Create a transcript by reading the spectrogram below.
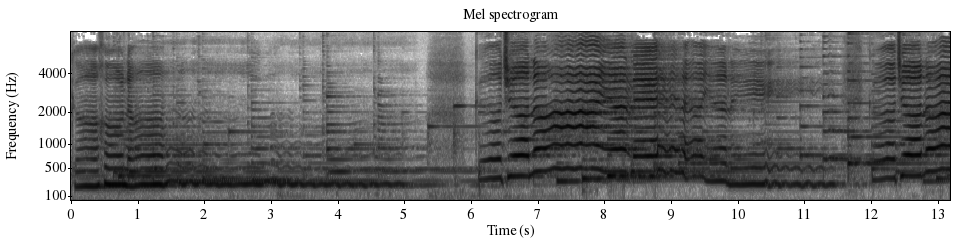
Kau nangka, jalan 哪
